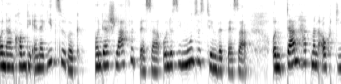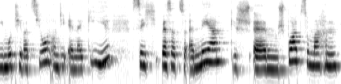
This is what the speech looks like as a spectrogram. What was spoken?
und dann kommt die Energie zurück und der Schlaf wird besser und das Immunsystem wird besser. Und dann hat man auch die Motivation und die Energie, sich besser zu ernähren, ähm, Sport zu machen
